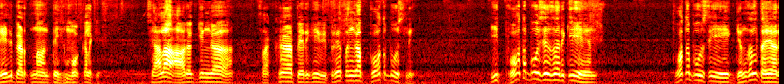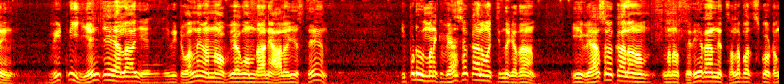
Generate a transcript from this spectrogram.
నీళ్ళు పెడుతున్నాం అంతే ఈ మొక్కలకి. చాలా ఆరోగ్యంగా చక్కగా పెరిగి విపరీతంగా పూత పూసినాయి ఈ పూత పూసేసరికి పూత పూసి గింజలు తయారైనవి వీటిని ఏం చేయాలా? వీటి వలన ఏమన్నా ఉపయోగం ఉందా అని ఆలోచిస్తే ఇప్పుడు మనకి వేసవకాలం వచ్చింది కదా. ఈ వేసవకాలం మన శరీరాన్ని చల్లబరుచుకోవటం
